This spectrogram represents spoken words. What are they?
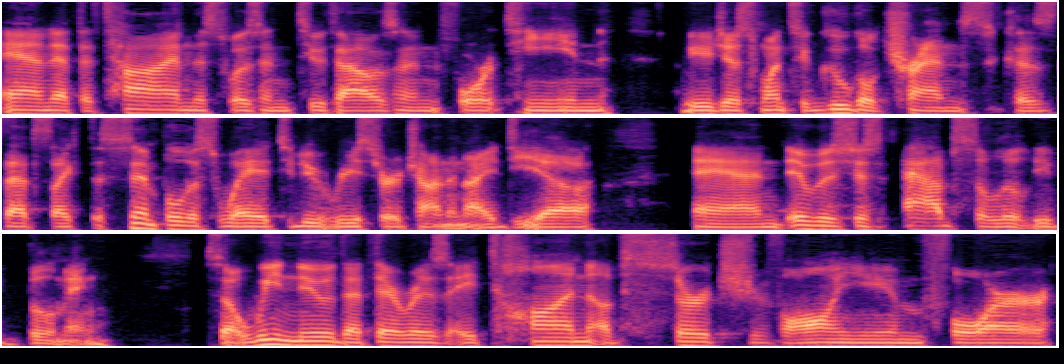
And at the time, this was in 2014, we just went to Google Trends because that's like the simplest way to do research on an idea. And it was just absolutely booming. So we knew that there was a ton of search volume for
